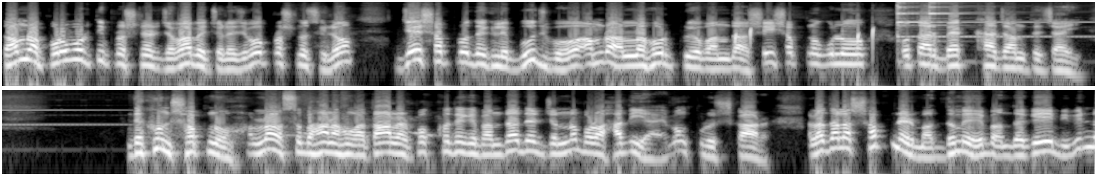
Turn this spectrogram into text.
তো আমরা পরবর্তী প্রশ্নের জবাবে চলে যাব। প্রশ্ন ছিল, যে স্বপ্ন দেখলে বুঝব আমরা আল্লাহর প্রিয় বান্দা, সেই স্বপ্নগুলো ও তার ব্যাখ্যা জানতে চাই। দেখুন, স্বপ্ন। আল্লাহ তাআলার পক্ষ থেকে বান্দাদের জন্য বড় হাদিয়া এবং পুরস্কার। আল্লাহ তালা স্বপ্নের মাধ্যমে বান্দাকে বিভিন্ন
